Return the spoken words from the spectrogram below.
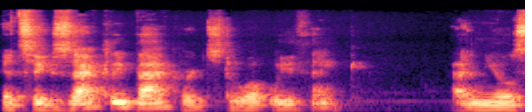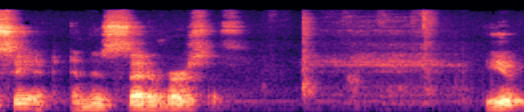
It's exactly backwards to what we think. And you'll see it in this set of verses. You,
